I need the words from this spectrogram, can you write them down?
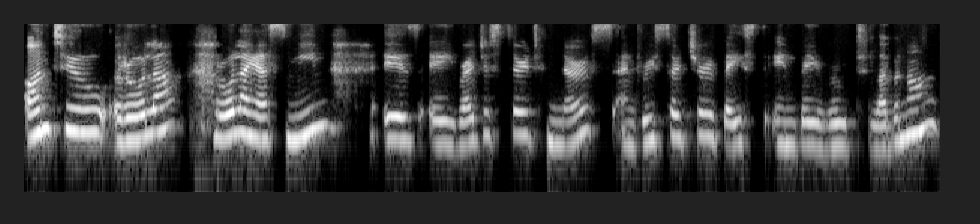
On to Rola. Rola Yasmin is a registered nurse and researcher based in Beirut, Lebanon,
